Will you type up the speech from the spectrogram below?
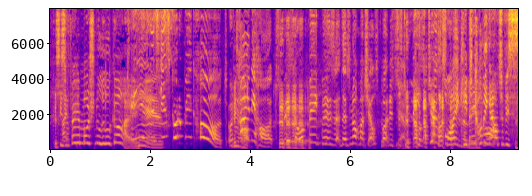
because he's a very emotional little guy. He is. He's got a big heart, or a Big tiny heart, It's not big. But there's, there's not much else, but it's just a big. It's just That's why it keeps coming heart. out of his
